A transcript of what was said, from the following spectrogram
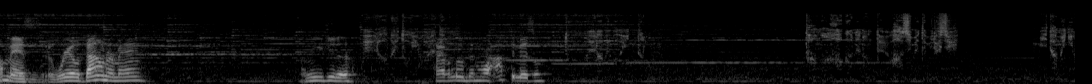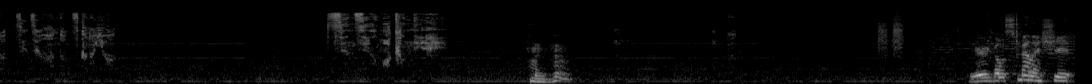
My man's a real downer, man. I need you to have a little bit more optimism. Here you go smelling shit.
